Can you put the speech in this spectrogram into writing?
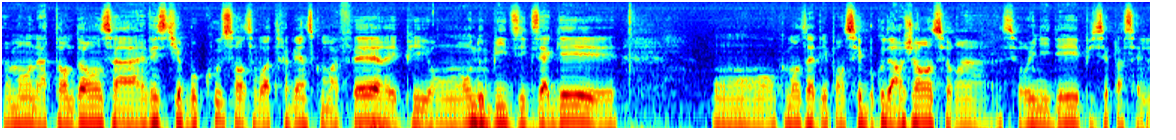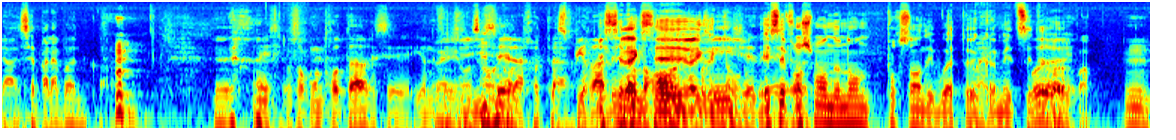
Vraiment, on a tendance à investir beaucoup sans savoir très bien ce qu'on va faire et puis on, oublie de zigzaguer. on, on commence à dépenser beaucoup d'argent sur, un, sur une idée et puis c'est pas celle-là, c'est pas la bonne. Quoi. On s'en compte trop tard et y en a Ouais, tu disais, la, trop la tard. spirale Et c'est là que c'est bridge Et c'est franchement 90% des boîtes Ouais. Ouais, quoi. Hmm.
